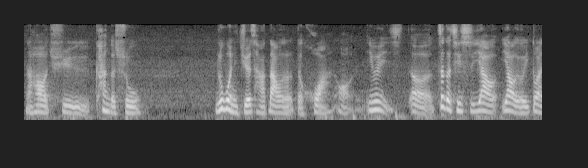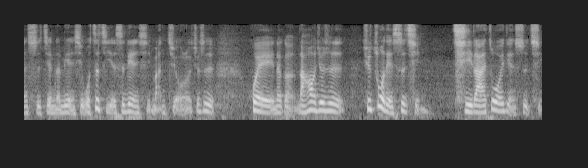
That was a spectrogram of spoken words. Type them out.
然后去看个书。如果你觉察到了的话，哦，因为呃，这个其实要要有一段时间的练习，我自己也是练习蛮久了，就是会那个，然后就是去做点事情，起来做一点事情，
